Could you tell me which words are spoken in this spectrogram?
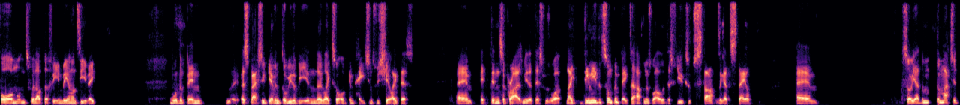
four months without the Fiend being on TV would have been, especially given WWE and the like sort of impatience with shit like this. Um, it didn't surprise me that this was what like they needed something big to happen as well with this feud because it was starting to get stale. Um, so yeah, the the match it-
